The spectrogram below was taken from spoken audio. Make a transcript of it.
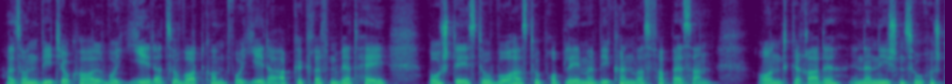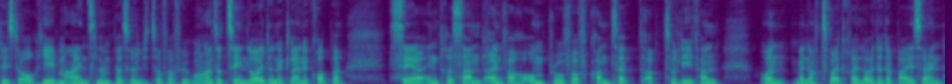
also einen Videocall, wo jeder zu Wort kommt, wo jeder abgegriffen wird, hey, wo stehst du, wo hast du Probleme, wie können wir es verbessern? Und gerade in der Nischensuche stehst du auch jedem Einzelnen persönlich zur Verfügung. Also zehn Leute, eine kleine Gruppe, sehr interessant, einfach um Proof of Concept abzuliefern. Und wenn noch zwei, drei Leute dabei sein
